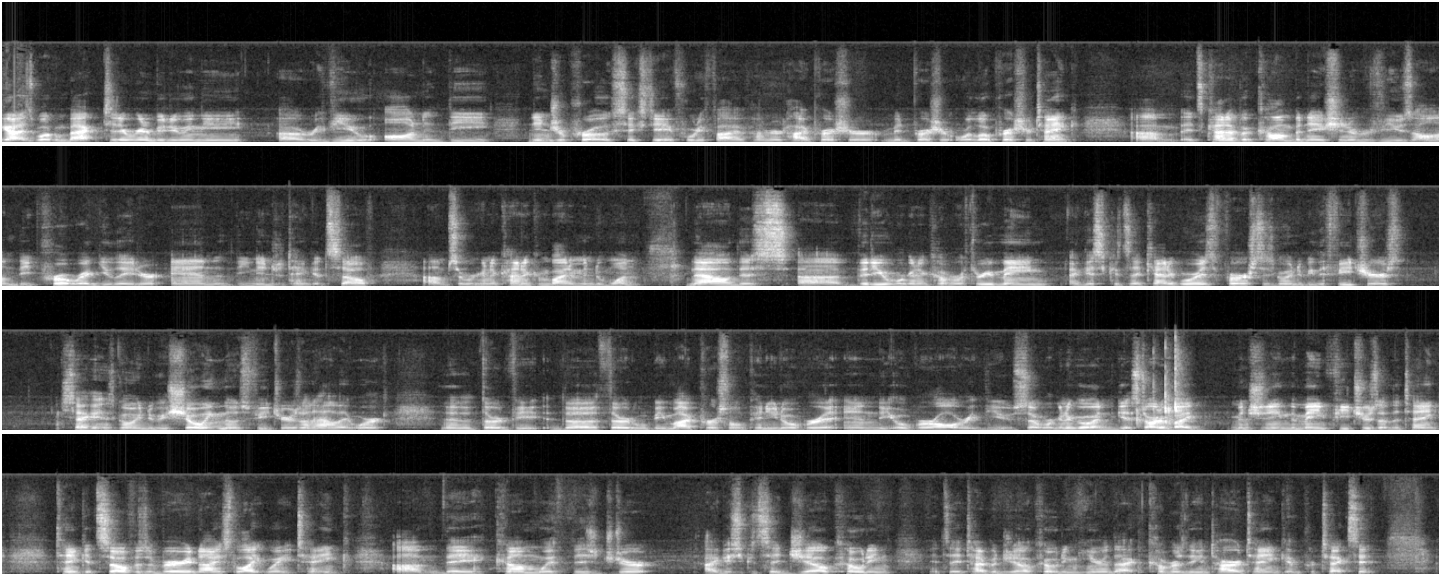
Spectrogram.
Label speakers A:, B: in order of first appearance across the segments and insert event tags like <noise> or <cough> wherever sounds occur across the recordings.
A: Hey guys, welcome back. Today we're going to be doing the uh, review on the Ninja Pro 68-4500 high pressure, mid pressure, or low pressure tank. Um, it's kind of a combination of reviews on the Pro regulator and the Ninja tank itself. Um, so we're going to kind of combine them into one. Now this uh, video we're going to cover three main, I guess you could say, categories. First is going to be the features. Second is going to be showing those features on how they work. And then the third the third will be my personal opinion over it and the overall review. So we're going to go ahead and get started by mentioning the main features of the tank. Tank itself is a very nice lightweight tank. Um, they come with this I guess you could say gel coating. It's a type of gel coating here that covers the entire tank and protects it.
